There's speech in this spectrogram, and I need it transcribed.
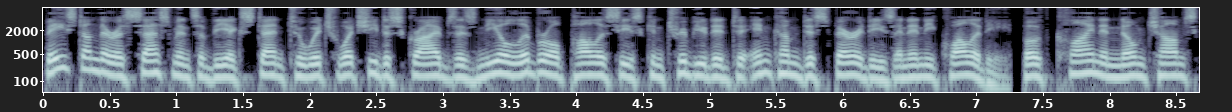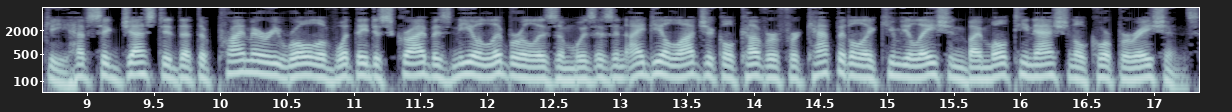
Based on their assessments of the extent to which what she describes as neoliberal policies contributed to income disparities and inequality, both Klein and Noam Chomsky have suggested that the primary role of what they describe as neoliberalism was as an ideological cover for capital accumulation by multinational corporations.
